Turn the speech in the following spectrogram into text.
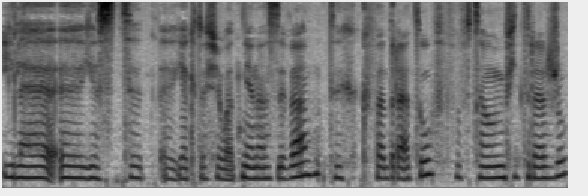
Ile y, jest, y, jak to się ładnie nazywa, tych kwadratów w całym witrażu?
